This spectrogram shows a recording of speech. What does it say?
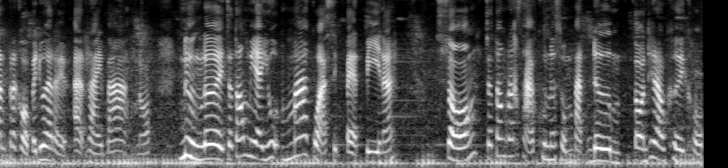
มันประกอบไปด้วยอะไรอะไรบ้างเนาะหนึ่งเลยจะต้องมีอายุมากกว่า 18 ปีนะสองจะต้องรักษาคุณสมบัติเดิม ตอนที่เราเคยขอ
